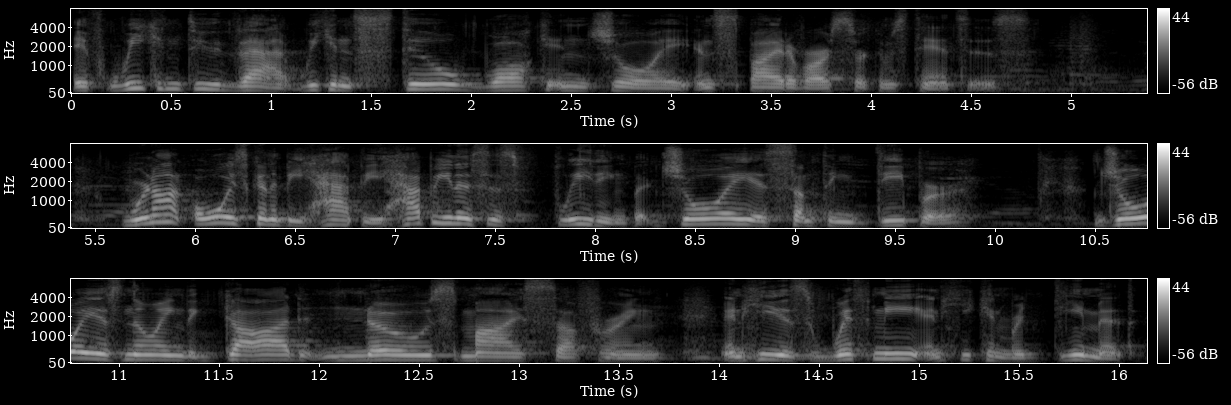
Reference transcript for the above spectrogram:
if we can do that, we can still walk in joy in spite of our circumstances. We're not always going to be happy. Happiness is fleeting, but joy is something deeper. Joy is knowing that God knows my suffering and He is with me and He can redeem it.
